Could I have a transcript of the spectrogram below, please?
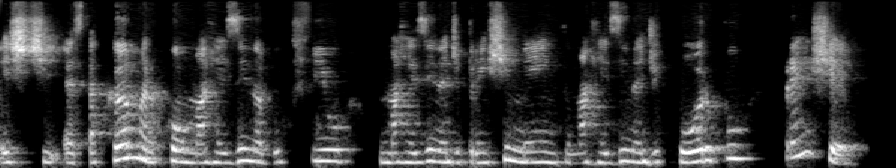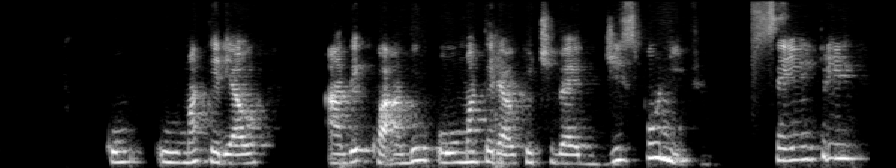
este, esta câmara com uma resina bookfill, uma resina de preenchimento, uma resina de corpo, preencher com o material adequado ou o material que eu tiver disponível, sempre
